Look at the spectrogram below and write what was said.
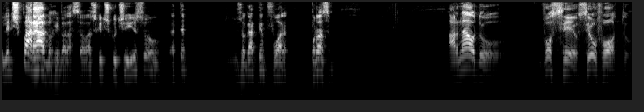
Ele é disparado a revelação. Acho que discutir isso é até jogar tempo fora. Próximo. Arnaldo, você, o seu voto.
